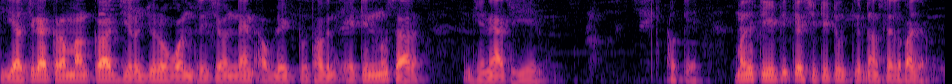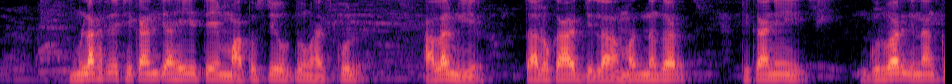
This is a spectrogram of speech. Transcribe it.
याचिका क्रमांक zero zero one three seven nine अब्लिक टू थाउजंड एटीननुसार घेण्यात येईल. ओके. म्हणजे टी ई टी किंवा सी टी टी उत्तीर्ण असलेलं पाहिजे. मुलाखतीचे ठिकाण जे आहे ते मातोश्री उर्दू हायस्कूल आलमगीर तालुका जिल्हा अहमदनगर ठिकाणी गुरुवार दिनांक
